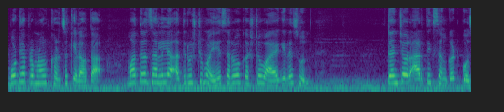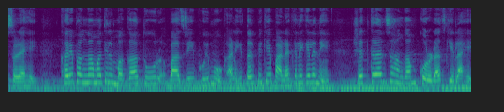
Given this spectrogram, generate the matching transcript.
मोठ्या प्रमाणावर खर्च केला होता. मात्र झालेल्या अतिवृष्टीमुळे हे सर्व कष्ट वाया गेले असून त्यांच्यावर आर्थिक संकट कोसळले आहे. खरीप हंगामातील मका तूर बाजरी भुईमूग आणि इतर पिके पाण्याखाली गेल्याने शेतकऱ्यांचा हंगाम कोरडाच गेला आहे.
